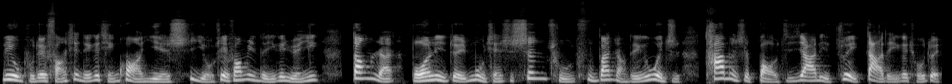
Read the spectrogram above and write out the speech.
利物浦队防线的一个情况，也是有这方面的一个原因。当然，伯恩利队目前是身处副班长的一个位置，他们是保级压力最大的一个球队，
